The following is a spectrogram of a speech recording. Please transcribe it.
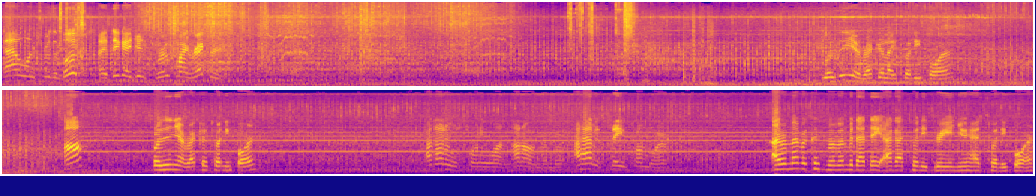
That one's for the books. I think I just broke my record. Wasn't your record like 24? Huh? Wasn't your record 24? I thought it was 21. I don't remember. I have it saved somewhere. I remember because remember that day I got 23 and you had 24.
